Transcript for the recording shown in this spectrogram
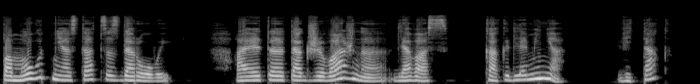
помогут мне остаться здоровой. А это так же важно для вас, как и для меня. Ведь так?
